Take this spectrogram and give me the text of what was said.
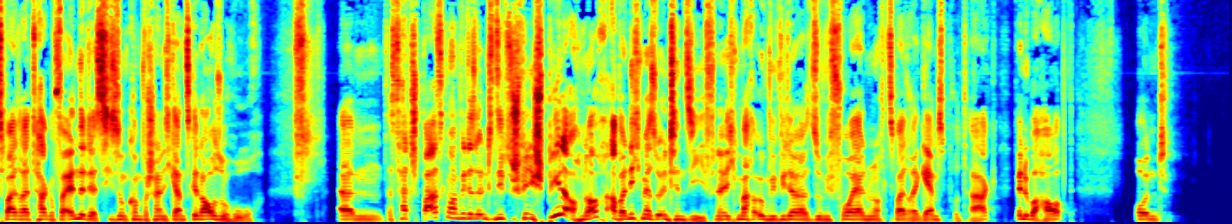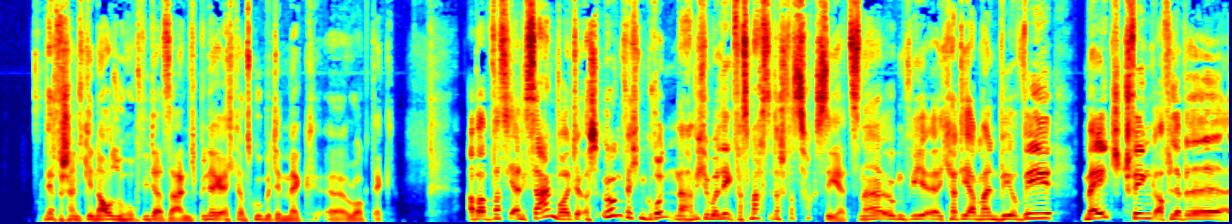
zwei, drei Tage vor Ende der Season und komme wahrscheinlich ganz genauso hoch. Ähm, das hat Spaß gemacht, wieder so intensiv zu spielen. Ich spiele auch noch, aber nicht mehr so intensiv. Ne? Ich mache irgendwie wieder so wie vorher nur noch zwei, drei Games pro Tag, wenn überhaupt. Und werde wahrscheinlich genauso hoch wieder sein. Ich bin ja echt ganz gut mit dem Mac äh, Rock Deck. Aber was ich eigentlich sagen wollte, aus irgendwelchen Gründen habe ich überlegt, was machst du, was, was zockst du jetzt? Ne? Irgendwie, äh, ich hatte ja meinen WoW Mage Twink auf Level,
